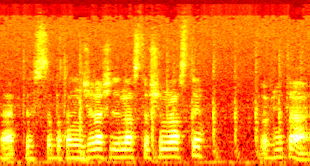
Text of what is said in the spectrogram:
Tak, to jest sobota, niedziela 17-18? Pewnie tak.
